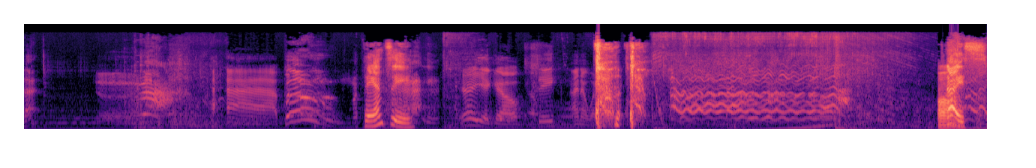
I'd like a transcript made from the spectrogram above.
Uh, boom! Fancy. There you go. See, I know what. I Um, Nice.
